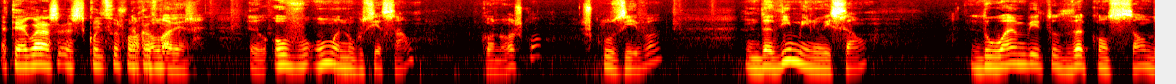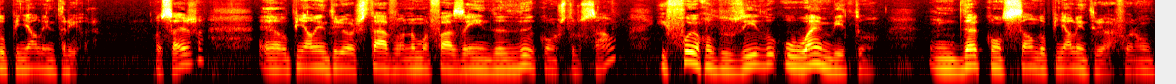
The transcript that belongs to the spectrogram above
Até agora as, as condições foram Não, razoáveis. Eh, houve uma negociação connosco, exclusiva, da diminuição do âmbito da concessão do pinhal interior. Ou seja, eh, o pinhal interior estava numa fase ainda de construção e foi reduzido o âmbito da concessão do Pinhal Interior. Foram,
